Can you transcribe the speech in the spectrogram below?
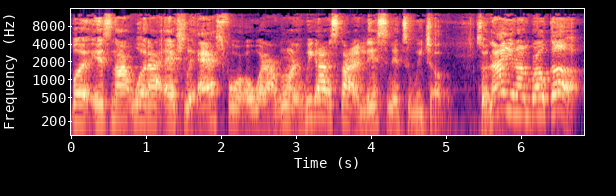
But it's not what I actually asked for or what I wanted. We gotta start listening to each other. So now you done broke up.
